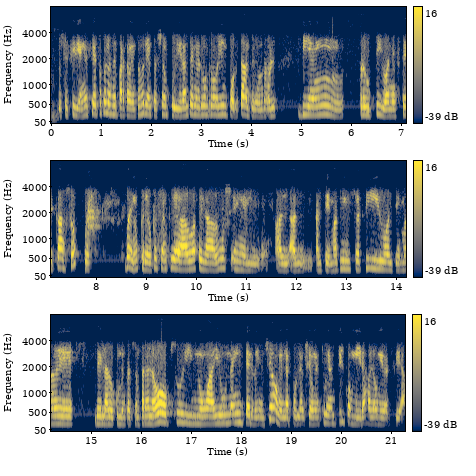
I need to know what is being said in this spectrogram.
Entonces, si bien es cierto que los departamentos de orientación pudieran tener un rol importante, un rol bien productivo en este caso, pues bueno, creo que se han quedado apegados en el, al, al, al tema administrativo, al tema de, de la documentación para la OPSU y no hay una intervención en la población estudiantil con miras a la universidad.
